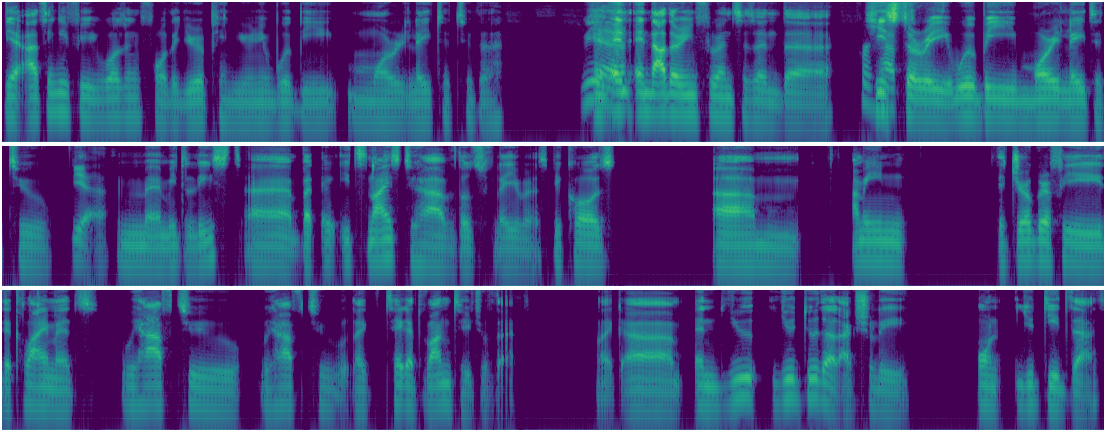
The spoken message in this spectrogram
Yeah, I think if it wasn't for the European Union, would be more related to the and- Yeah, and, and, other influences and the perhaps- history will be more related to Yeah, Middle East. Uh, but it's nice to have those flavors because, um, I mean, the geography, the climate, we have to we have to like take advantage of that. Like, um, and you you do that actually. On you did that.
